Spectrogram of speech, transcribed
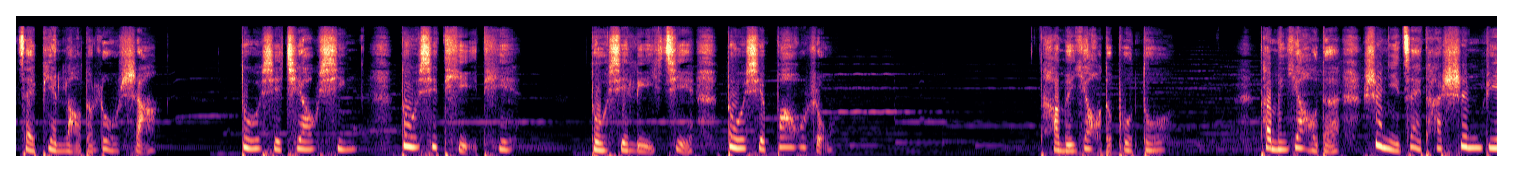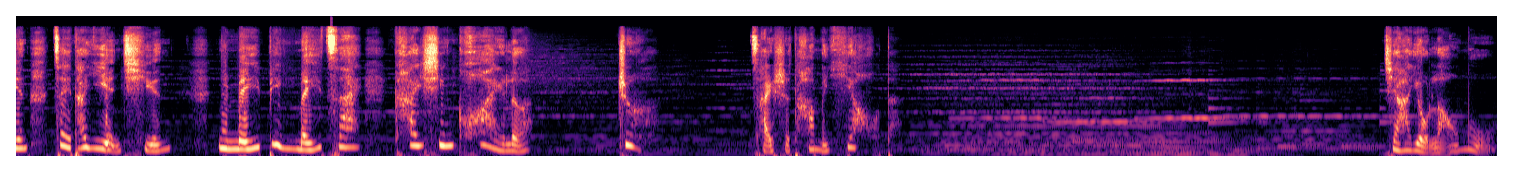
在变老的路上。多些交心，多些体贴，多些理解，多些包容。他们要的不多，他们要的是你在他身边，在他眼前，你没病没灾，开心快乐，这才是他们要的。家有老母，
